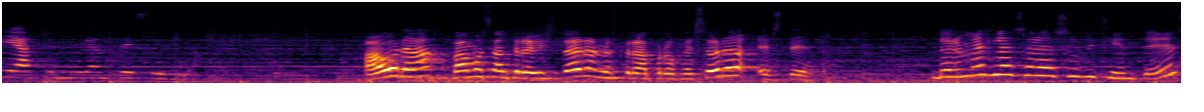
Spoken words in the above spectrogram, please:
qué hacen durante su día. Ahora vamos a entrevistar a nuestra profesora Esther. ¿Duermes las horas suficientes?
